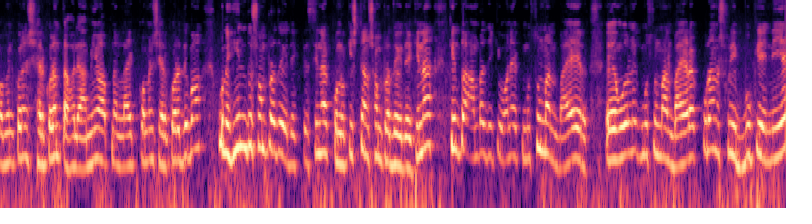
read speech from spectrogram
কমেন্ট করেন শেয়ার করেন, তাহলে আমিও আপনার লাইক কমেন্ট শেয়ার করে দেব। কোনো হিন্দু সম্প্রদায় দেখতেছি না, কোনো খ্রিস্টান সম্প্রদায় দেখি না, কিন্তু আমরা দেখি অনেক মুসলমান ভাইয়ের এ, অনেক মুসলমান ভাইয়েরা কোরআন শরীফ বুকে নিয়ে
